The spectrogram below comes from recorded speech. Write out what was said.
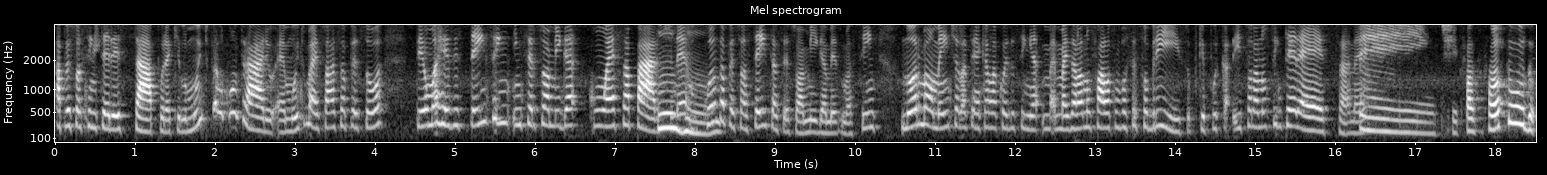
a pessoa se interessar por aquilo. Muito pelo contrário, é muito mais fácil a pessoa ter uma resistência em, em ser sua amiga com essa parte, né? uhum. né? Quando a pessoa aceita ser sua amiga mesmo assim, normalmente ela tem aquela coisa assim, mas ela não fala com você sobre isso, porque por isso ela não se interessa, né? Gente, falou, falou tudo.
